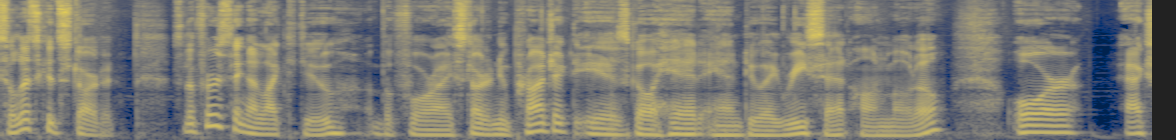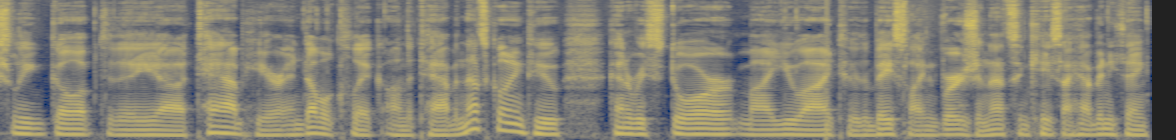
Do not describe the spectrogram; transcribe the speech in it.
so let's get started. So the first thing I'd like to do before I start a new project is go ahead and do a reset on Modo or actually go up to the uh, tab here and double click on the tab and that's going to kind of restore my UI to the baseline version. That's in case I have anything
